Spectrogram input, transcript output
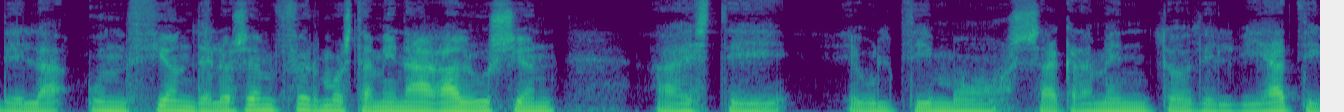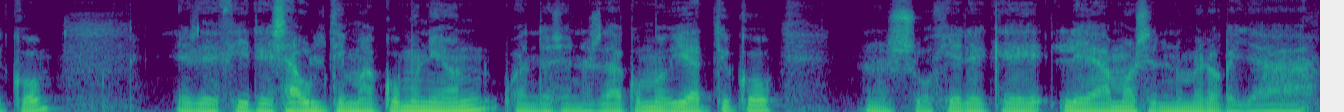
de la unción de los enfermos también haga alusión a este último sacramento del viático, es decir, esa última comunión, cuando se nos da como viático, nos sugiere que leamos el número que ya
